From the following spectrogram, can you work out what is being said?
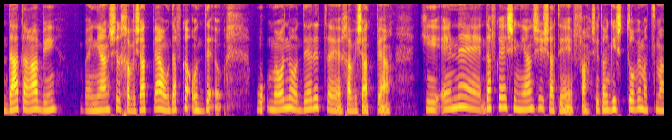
דעת הרבי, בעניין של חבישת פאה, הוא דווקא עודד, הוא מאוד מעודד את אה, חבישת פאה. כי אין, אה, דווקא יש עניין שאישה תהיה יפה, שתרגיש טוב עם עצמה,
